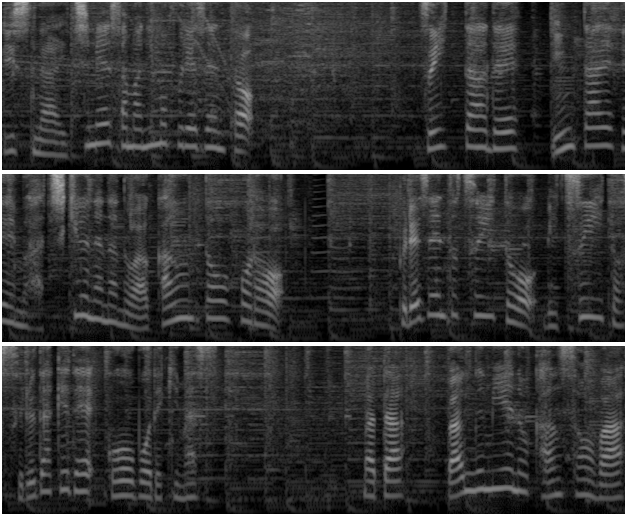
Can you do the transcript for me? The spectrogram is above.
リスナー1名様にもプレゼント。ツイッターでインター FM897 のアカウントをフォロー。プレゼントツイートをリツイートするだけでご応募できます。また番組への感想は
